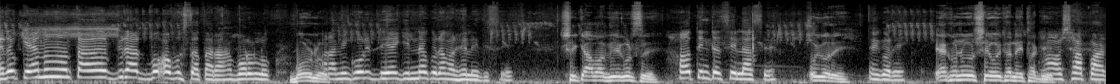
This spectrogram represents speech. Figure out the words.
এটা কেন? তার বিরাট অবস্থা তারা বড় লোক বড় লোক আর আমি গরিব দিয়ে গিন্না করে আমার ফেলে দিছে। সে কি আবার বিয়ে করছে? হ্যাঁ তিনটা ছেলে আছে। ওই ঘরে? এই করে এখনও সে ওইখানেই থাকে? হ্যাঁ সাপার।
